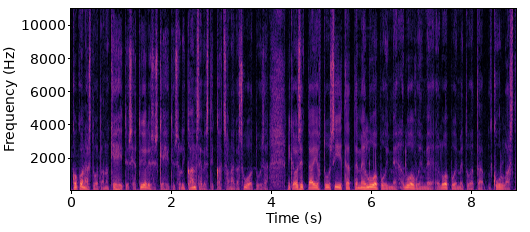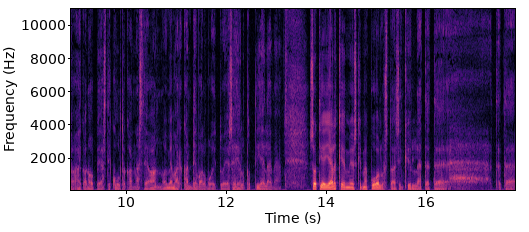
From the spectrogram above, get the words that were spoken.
kokonaistuotannon kehitys ja työllisyyskehitys oli kansainvälisesti katsoen aika suotuisa, mikä osittain johtuu siitä, että me luopuimme, luovuimme, luopuimme tuota kullasta aika nopeasti kultakannasta ja annoimme markan devalvoitua ja se helpotti elämää. Sotien jälkeen myöskin mä puolustaisin kyllä tätä, tätä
